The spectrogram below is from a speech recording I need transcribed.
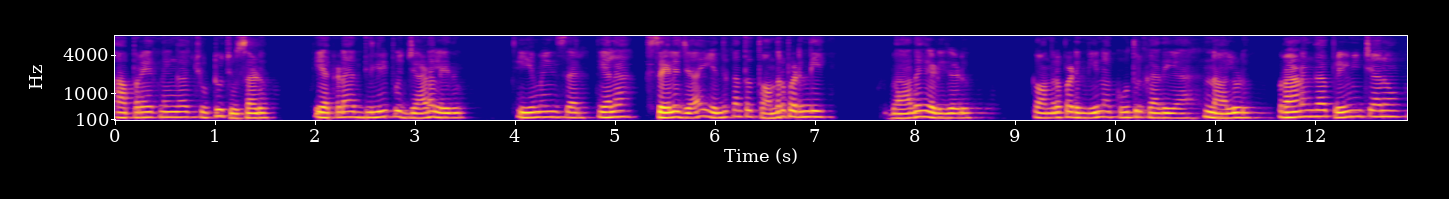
అప్రయత్నంగా చుట్టూ చూశాడు. ఎక్కడా దిలీప్ జాడ లేదు. ఏమైంది సార్? ఎలా? శైలజ ఎందుకంత తొందరపడింది? బాధగా అడిగాడు. తొందరపడింది నా కూతురు కాదయ్యా నా అల్లుడు. ప్రాణంగా ప్రేమించాను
